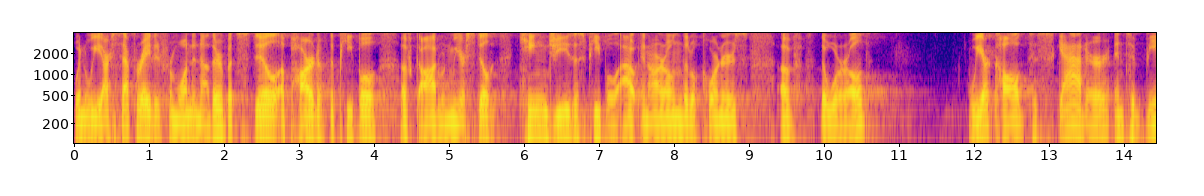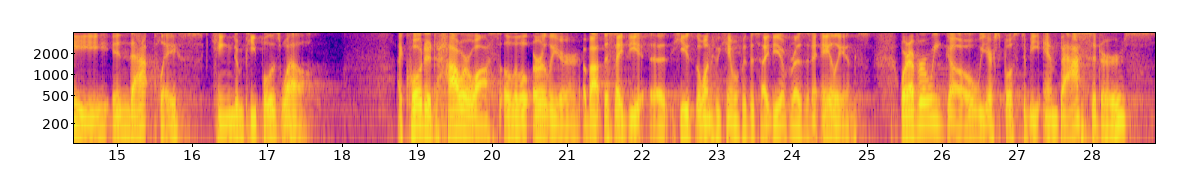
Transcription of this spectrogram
when we are separated from one another but still a part of the people of God, when we are still King Jesus people out in our own little corners of the world, we are called to scatter and to be in that place kingdom people as well. I quoted Hauerwas a little earlier about this idea. Uh, he's the one who came up with this idea of resident aliens. Wherever we go, we are supposed to be ambassadors,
